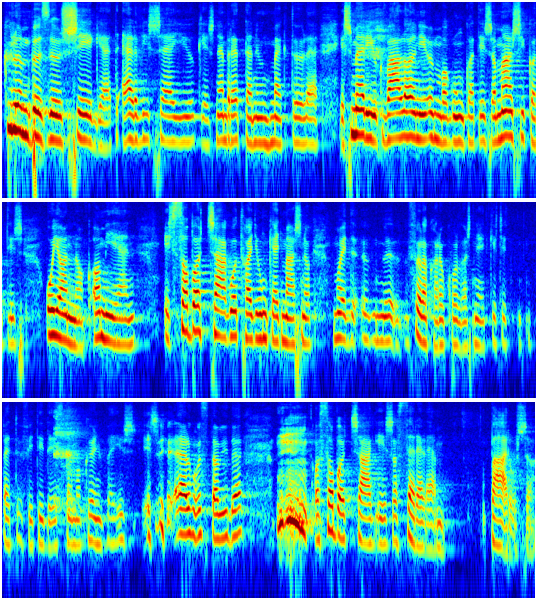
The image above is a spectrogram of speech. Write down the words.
különbözőséget elviseljük, és nem rettenünk meg tőle, és merjük vállalni önmagunkat és a másikat is olyannak, amilyen, és szabadságot hagyunk egymásnak. Majd föl akarok olvasni egy kicsit, Petőfit idéztem a könyvbe is, és elhoztam ide. A szabadság és a szerelem párosa.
